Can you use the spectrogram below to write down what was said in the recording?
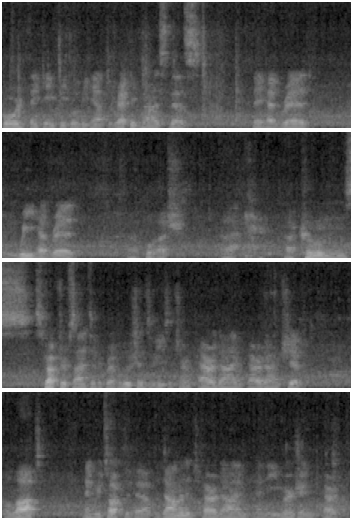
forward thinking, people began to recognize this. They had read, we had read, uh, Bush, uh, uh, Kuhn's Structure of Scientific Revolutions. We use the term paradigm, paradigm shift a lot. And we talked about the dominant paradigm and the emerging paradigm.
